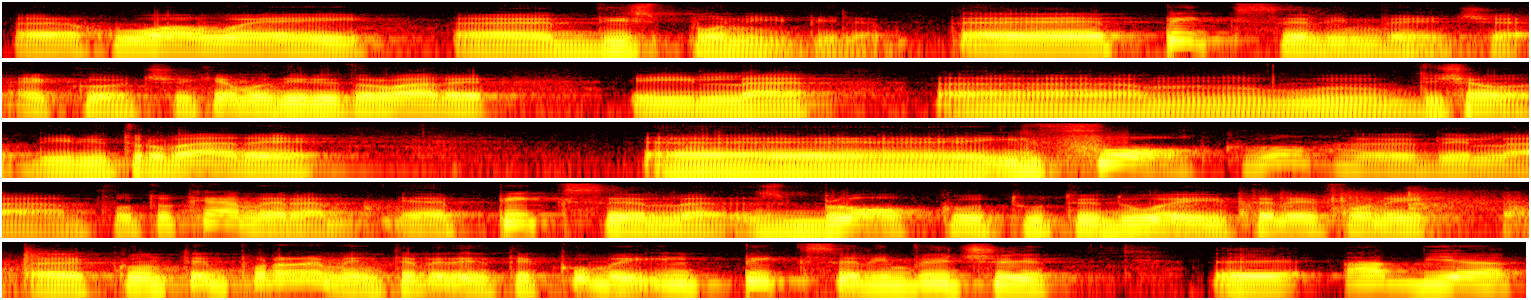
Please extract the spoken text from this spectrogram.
Huawei disponibile. Pixel invece, ecco, cerchiamo di ritrovare il, ehm, diciamo, di ritrovare eh, il fuoco eh, della fotocamera, eh, Pixel sblocco tutti e due i telefoni eh, contemporaneamente, vedete come il Pixel invece eh, abbia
